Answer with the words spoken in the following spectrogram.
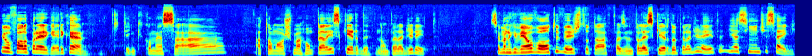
eu falo para Erika, Erika, tu tem que começar a tomar o chimarrão pela esquerda, não pela direita. Semana que vem eu volto e vejo se tu tá fazendo pela esquerda ou pela direita e assim a gente segue.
